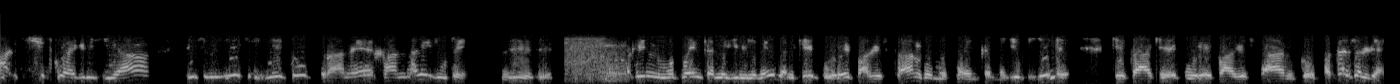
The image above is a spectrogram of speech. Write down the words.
ہر چیز کو ایگری کیا۔ اس لیے کہ یہ تو پرانے خاندانی جھوٹے جی جی۔ مطمئن کرنے کے لیے نہیں بلکہ پورے پاکستان کو مطمئن کرنے کے لیے کہ تاکہ پورے پاکستان کو پتہ چل جائے۔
